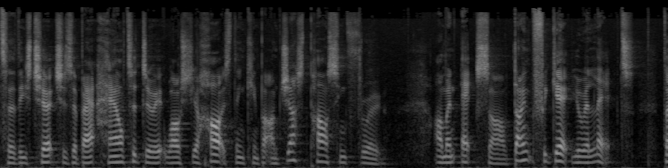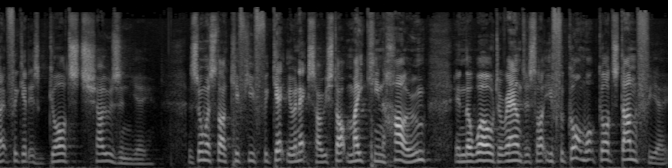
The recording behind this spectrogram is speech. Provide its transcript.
to these churches about how to do it whilst your heart is thinking, but I'm just passing through. I'm an exile. Don't forget you're elect. Don't forget it's God's chosen you. It's almost like if you forget you're an exile, you start making home in the world around. It's like you've forgotten what God's done for you.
